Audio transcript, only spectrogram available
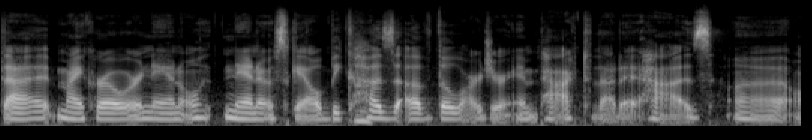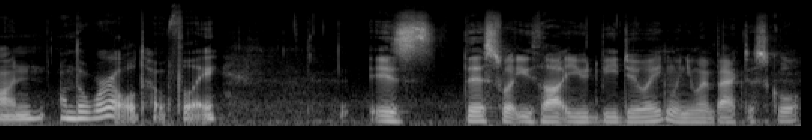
that micro or nano nano scale because of the larger impact that it has uh, on on the world. Hopefully, is this what you thought you'd be doing when you went back to school?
